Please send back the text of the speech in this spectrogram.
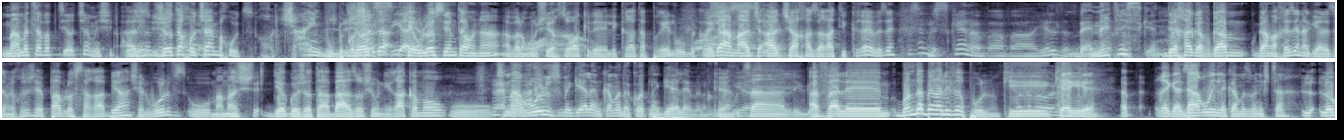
מה המצב הפציעות שם? יש עדכונים? אז ז'וטה חודשיים בחוץ. חודשיים, והוא בקושי שיא כן, הוא היה. לא סיים את העונה, אבל אמרו שהוא יחזור רק לקראת אפריל. וגם עד-. עד שהחזרה תקרה וזה. איזה מסכן הילד הזה. באמת מסכן. דרך אגב, גם, גם אחרי זה נגיע לזה, אני חושב שפבלו סרביה של וולפס, הוא ממש דיוגו ז'וטה הבא, עזוב שהוא נראה כמוהו, הוא... תשמע, וולפס מגיע להם כמה דקות, נגיע אליהם, הם כן. קבוצה ליגה. אבל אה, בוא נדבר על ליברפול, כי... כן, כן. רגע, דרווין לכמה זמן נפצע? לא- לא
